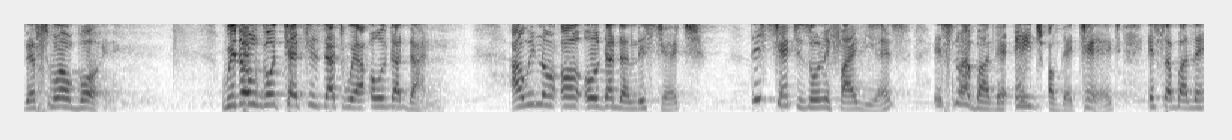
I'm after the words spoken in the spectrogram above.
the small boy. We don't go churches that we are older than. Are we not all older than this church? This church is only five years. It's not about the age of the church, it's about the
